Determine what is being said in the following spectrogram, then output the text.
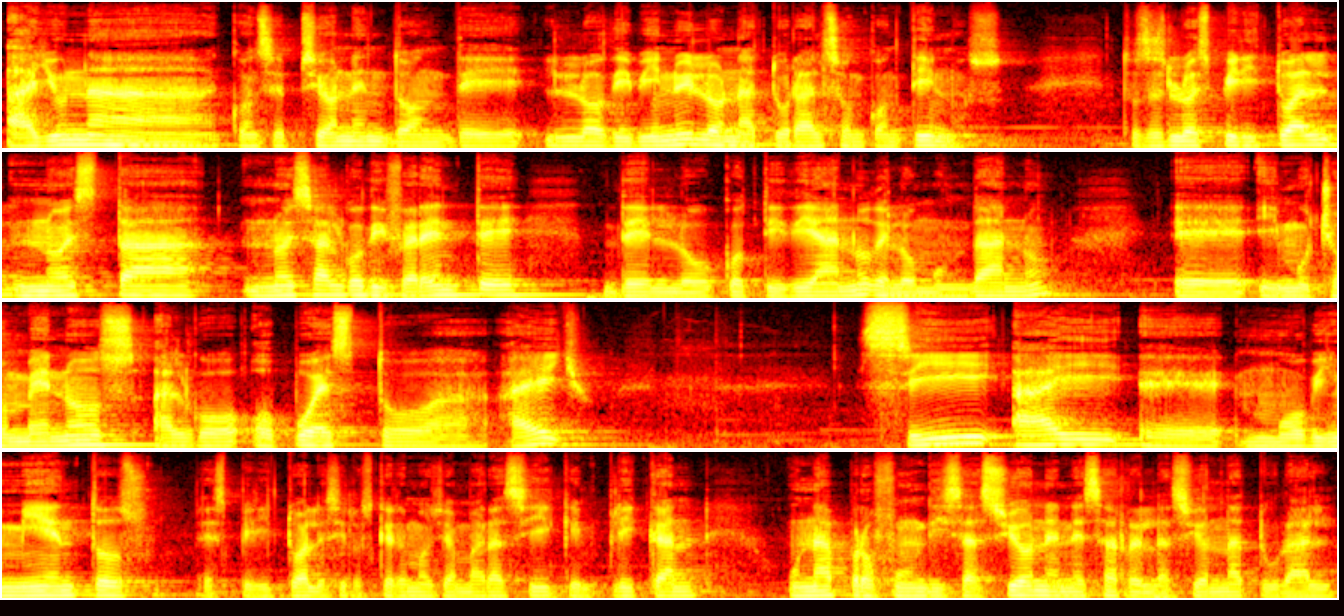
hay una concepción en donde lo divino y lo natural son continuos. Entonces lo espiritual no está, no es algo diferente de lo cotidiano, de lo mundano, eh, y mucho menos algo opuesto a, ello. Sí hay eh, movimientos espirituales, si los queremos llamar así, que implican una profundización en esa relación natural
